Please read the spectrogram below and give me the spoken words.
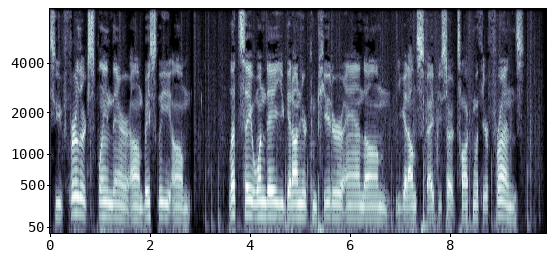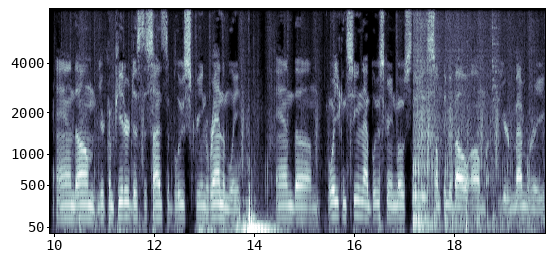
to further explain there, um, basically, um, let's say one day you get on your computer and, um, you get on Skype, you start talking with your friends, and, um, your computer just decides to blue screen randomly and um, what you can see in that blue screen mostly is something about um, your memory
